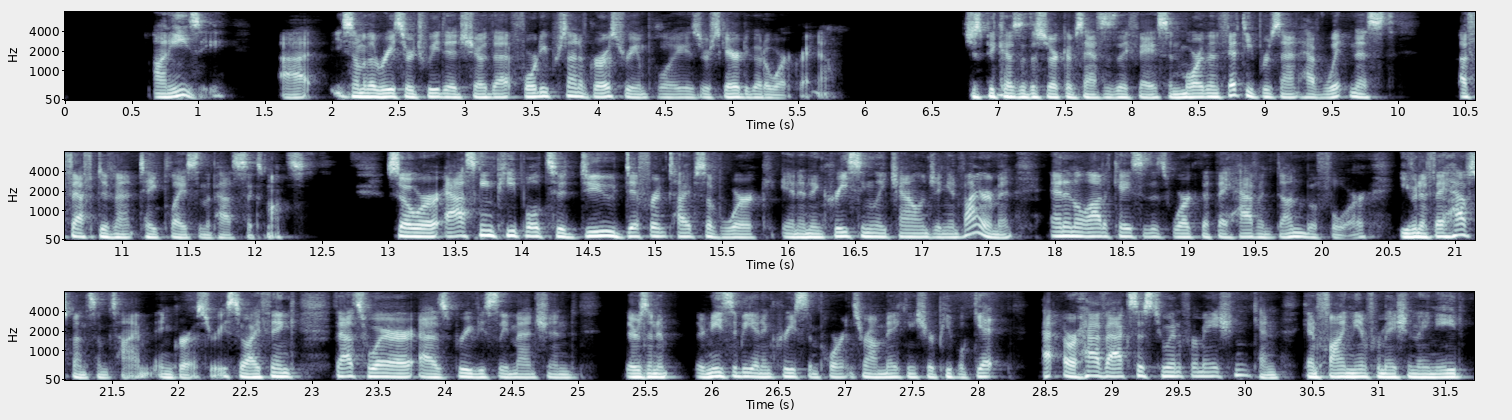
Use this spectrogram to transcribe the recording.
uneasy. Uh, some of the research we did showed that 40% of grocery employees are scared to go to work right now just because of the circumstances they face. And more than 50% have witnessed a theft event take place in the past six months. So we're asking people to do different types of work in an increasingly challenging environment. And in a lot of cases, it's work that they haven't done before, even if they have spent some time in grocery. So I think that's where, as previously mentioned, there's an there needs to be an increased importance around making sure people get or have access to information, can can find the information they need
